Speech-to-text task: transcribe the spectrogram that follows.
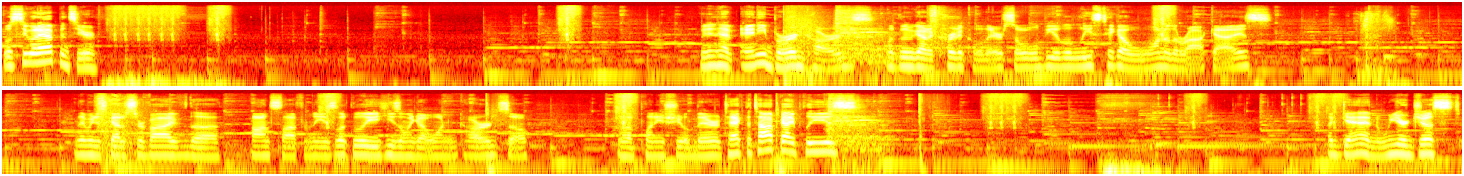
We'll see what happens here. We didn't have any bird cards. Luckily we got a critical there, so we'll be able to at least take out one of the rock guys. And then we just gotta survive the onslaught from these. Luckily he's only got one card, so we'll have plenty of shield there. Attack the top guy, please! Again, we are just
